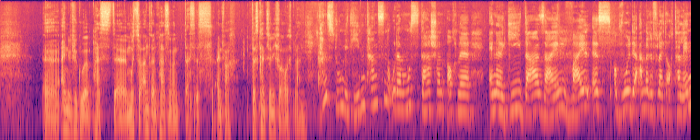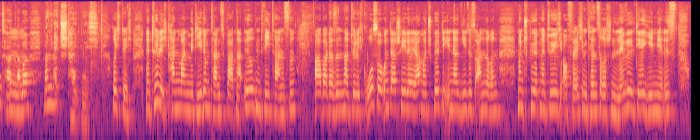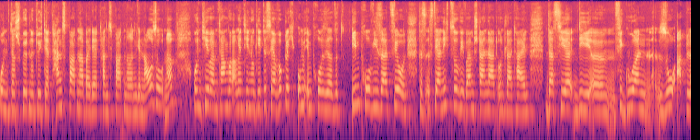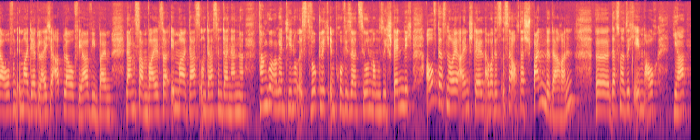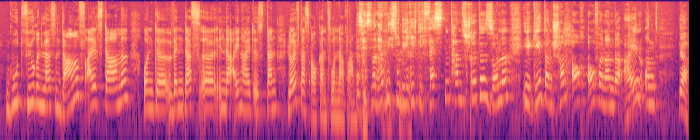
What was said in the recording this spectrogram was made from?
eine Figur passt, äh, muss zur anderen passen und das ist einfach das kannst du nicht vorausplanen. Kannst du mit jedem tanzen oder muss da schon auch eine Energie da sein, weil es, obwohl der andere vielleicht auch Talent hat, mhm. aber man matcht halt nicht. Richtig. Natürlich kann man mit jedem Tanzpartner irgendwie tanzen, aber da sind natürlich große Unterschiede. Ja, man spürt die Energie des anderen, man spürt natürlich, auf welchem tänzerischen Level derjenige ist und das spürt natürlich der Tanzpartner bei der Tanzpartnerin genauso. Ne? Und hier beim Tango Argentino geht es ja wirklich um Improvisation Improvisation. Das ist ja nicht so wie beim Standard und Latein, dass hier die äh, Figuren so ablaufen, immer der gleiche Ablauf, ja, wie beim Langsamwalzer, immer das und das hintereinander. Tango Argentino ist wirklich Improvisation. Man muss sich ständig auf das Neue einstellen, aber das ist ja auch das Spannende daran, äh, dass man sich eben auch ja, gut führen lassen darf als Dame. Und äh, wenn das äh, in der Einheit ist, dann läuft das auch ganz wunderbar. Das heißt, man hat nicht so die richtig festen Tanzschritte Schritte, sondern ihr geht dann schon auch aufeinander ein und ja,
